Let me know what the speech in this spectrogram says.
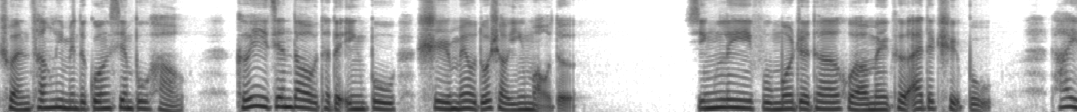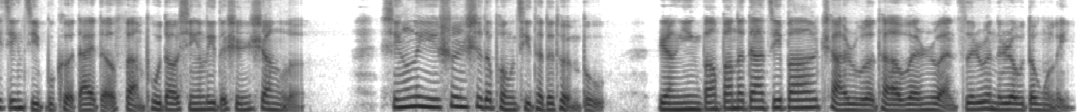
船舱里面的光线不好，可以见到他的阴部是没有多少阴毛的。心里抚摸着她华美可爱的尺部，他已经急不可待地反扑到心里的身上了。心里顺势地捧起她的臀部，让硬邦邦的大鸡巴插入了她温软滋润的肉洞里。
